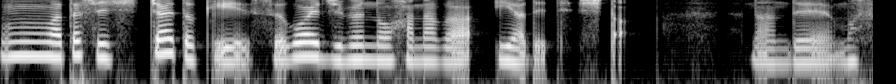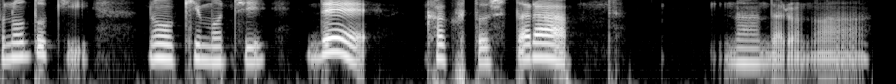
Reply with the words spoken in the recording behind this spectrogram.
うん、私ちっちゃい時、すごい自分の鼻が嫌でした。なんで、まあ、その時の気持ちで書くとしたら、なんだろうな、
